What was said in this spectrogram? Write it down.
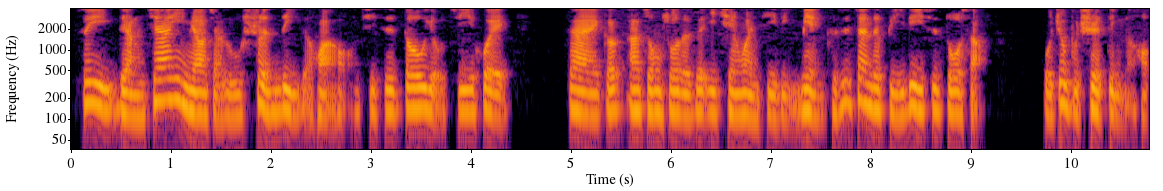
所以两家疫苗假如顺利的话，哦，其实都有机会在高阿中说的这一千万剂里面，可是占的比例是多少，我就不确定了哈。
